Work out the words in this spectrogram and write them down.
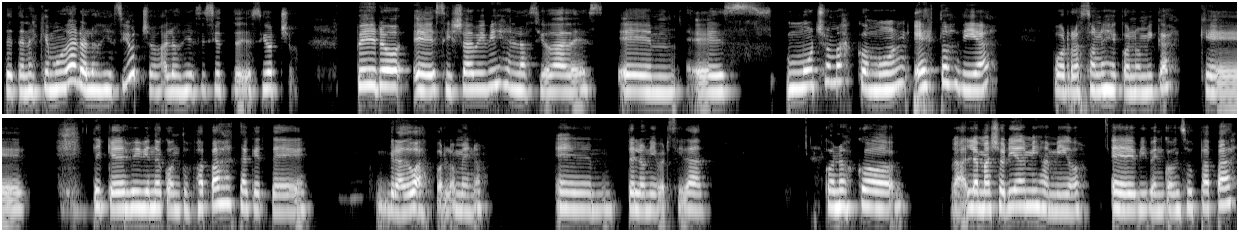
te tenés que mudar a los 18, a los 17, 18. Pero eh, si ya vivís en las ciudades, es mucho más común estos días, por razones económicas, que te quedes viviendo con tus papás hasta que te gradúas, por lo menos, em, de la universidad. Conozco, la, mayoría de mis amigos eh, viven con sus papás.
